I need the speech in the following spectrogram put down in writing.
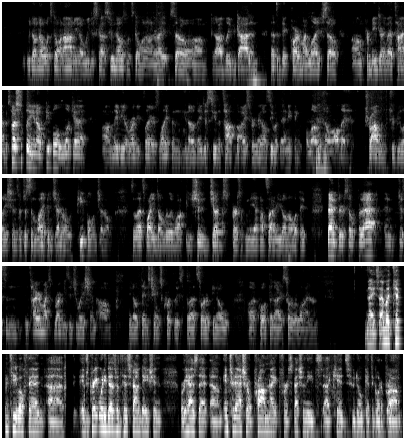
we don't know what's going on. You know, we discuss who knows what's going on, right? So um, you know, I believe in God, and that's a big part of my life. So um, for me during that time, especially you know, people look at um, maybe a rugby player's life, and you know, they just see the top of the iceberg. They don't see what anything below. Mhm. You know, all the trials and tribulations, or just in life in general, people in general. So that's why you don't really want you shouldn't judge a person from the outside. You don't know what they've been through. So for that and just an entire my rugby situation, um, you know, things change quickly. So that's sort of, you know, a quote that I sort of rely on. Nice. I'm a Tim Tebow fan. Uh, it's great what he does with his foundation, where he has that um, international prom night for special needs uh, kids who don't get to go to prom.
